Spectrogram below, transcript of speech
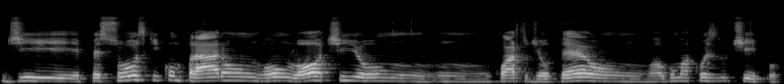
de pessoas que compraram ou um lote ou um, um quarto de hotel, um, alguma coisa do tipo.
